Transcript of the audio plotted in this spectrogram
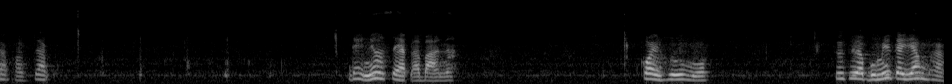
ซ่บค่ะแซ่บได้แนวแซ่บละบานนะก้อยหูหมูเสื้อบุมีแต่ย่ำค่ะ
